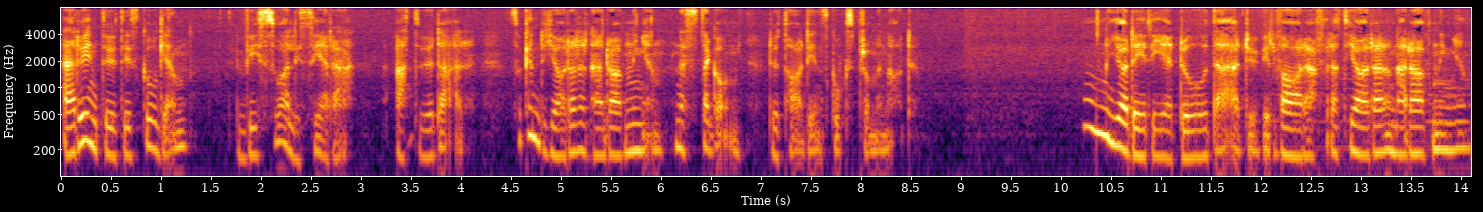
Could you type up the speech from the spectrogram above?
är du inte ute i skogen, visualisera att du är där så kan du göra den här övningen nästa gång du tar din skogspromenad. Mm, gör dig redo där du vill vara för att göra den här övningen.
